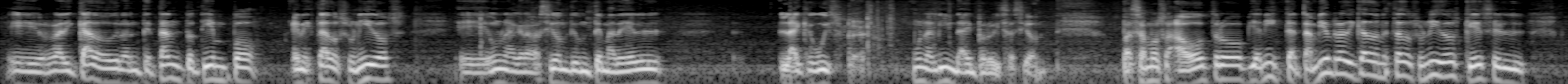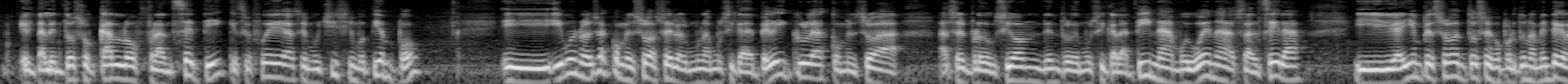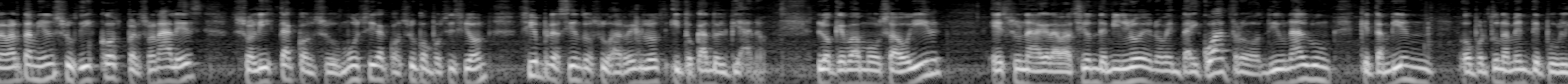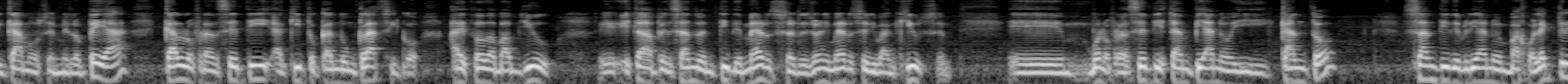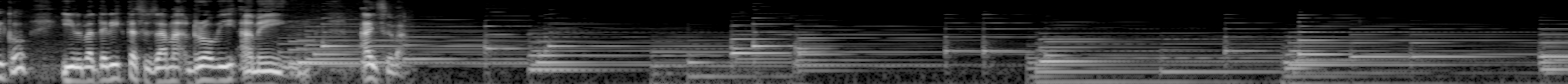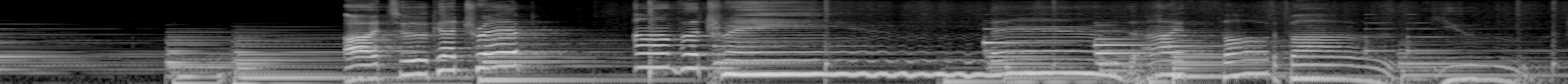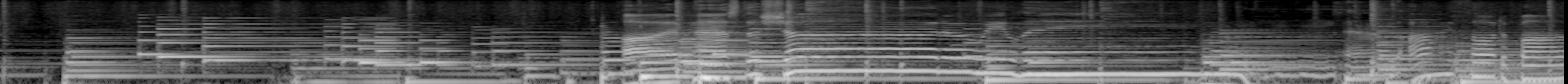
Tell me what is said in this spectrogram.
eh, radicado durante tanto tiempo en Estados Unidos, eh, una grabación de un tema de él, Like a Whisper, una linda improvisación. Pasamos a otro pianista, también radicado en Estados Unidos, que es el, el talentoso Carlo Francetti, que se fue hace muchísimo tiempo. Y, y bueno, ya comenzó a hacer alguna música de películas, comenzó a, hacer producción dentro de música latina, muy buena, salsera, y ahí empezó entonces oportunamente a grabar también sus discos personales, solista, con su música, con su composición, siempre haciendo sus arreglos y tocando el piano. Lo que vamos a oír es una grabación de 1994 de un álbum que también oportunamente publicamos en Melopea, Carlo Francetti aquí tocando un clásico, I Thought About You, eh, estaba pensando en ti de Mercer, de Johnny Mercer y Van Heusen. Eh, bueno, Francetti está en piano y canto, Santi de Briano en bajo eléctrico y el baterista se llama Robbie Amein. Ahí se va. I took a trip on the train and I thought about you. I passed the shadowy lane and I thought about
